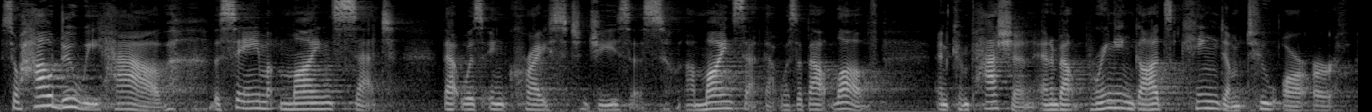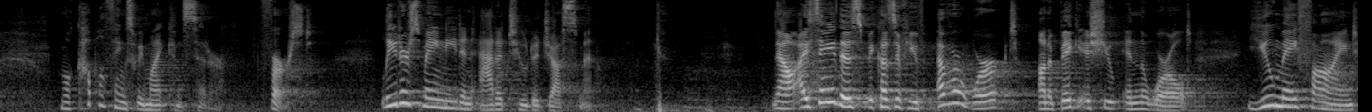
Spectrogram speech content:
So, how do we have the same mindset that was in Christ Jesus? A mindset that was about love and compassion and about bringing God's kingdom to our earth. Well, a couple things we might consider. First, leaders may need an attitude adjustment. Now, I say this because if you've ever worked on a big issue in the world, you may find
